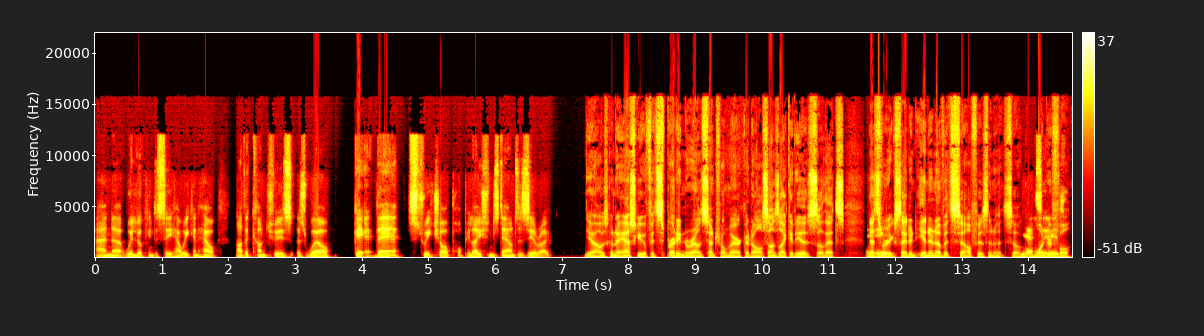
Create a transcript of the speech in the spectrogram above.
and uh, we're looking to see how we can help other countries as well get their street child populations down to zero. Yeah, I was going to ask you if it's spreading around Central America at all. Sounds like it is. So that's that's very exciting in and of itself, isn't it? So yes, wonderful.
